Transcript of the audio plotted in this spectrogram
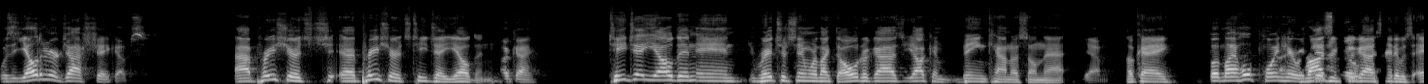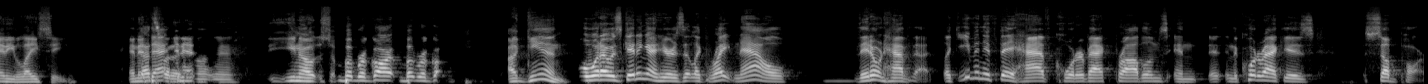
was it yeldon or josh jacobs I'm pretty sure it's uh, pretty sure it's TJ Yeldon. okay TJ Yeldon and Richardson were like the older guys. Y'all can bean count us on that. yeah Okay. but my whole point here with Roger this, though- Dugas said it was Eddie Lacy, and at that, and at- yeah. You know, so, but regard, but regard again, Well, what I was getting at here is that like right now, they don't have that. Like even if they have quarterback problems and and the quarterback is subpar,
